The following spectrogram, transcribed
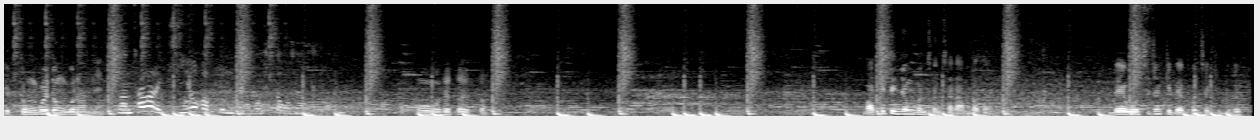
이게 동글동글하네. 난 차라리 기어가 좀 되게 멋있다고 생각했거든. 오 됐다 됐다. 마케팅 정보는 전 잘 안 받아요. 내 워치 찾기 내 폰 찾기 무조건.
